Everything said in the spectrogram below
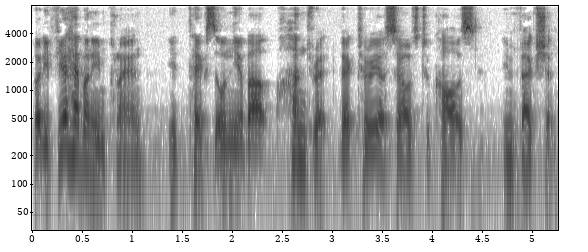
But if you have an implant, it takes only about 100 bacterial cells to cause infection.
